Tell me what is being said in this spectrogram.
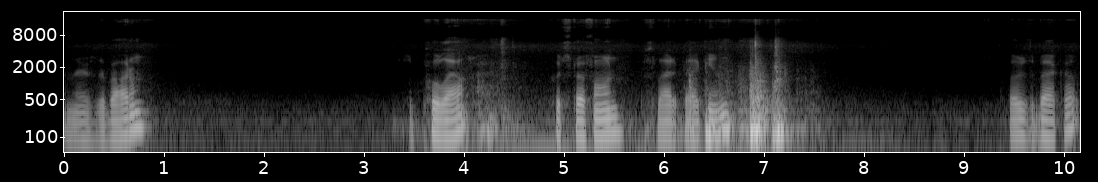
there's the bottom. So pull out, put stuff on, slide it back in. Close it back up.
